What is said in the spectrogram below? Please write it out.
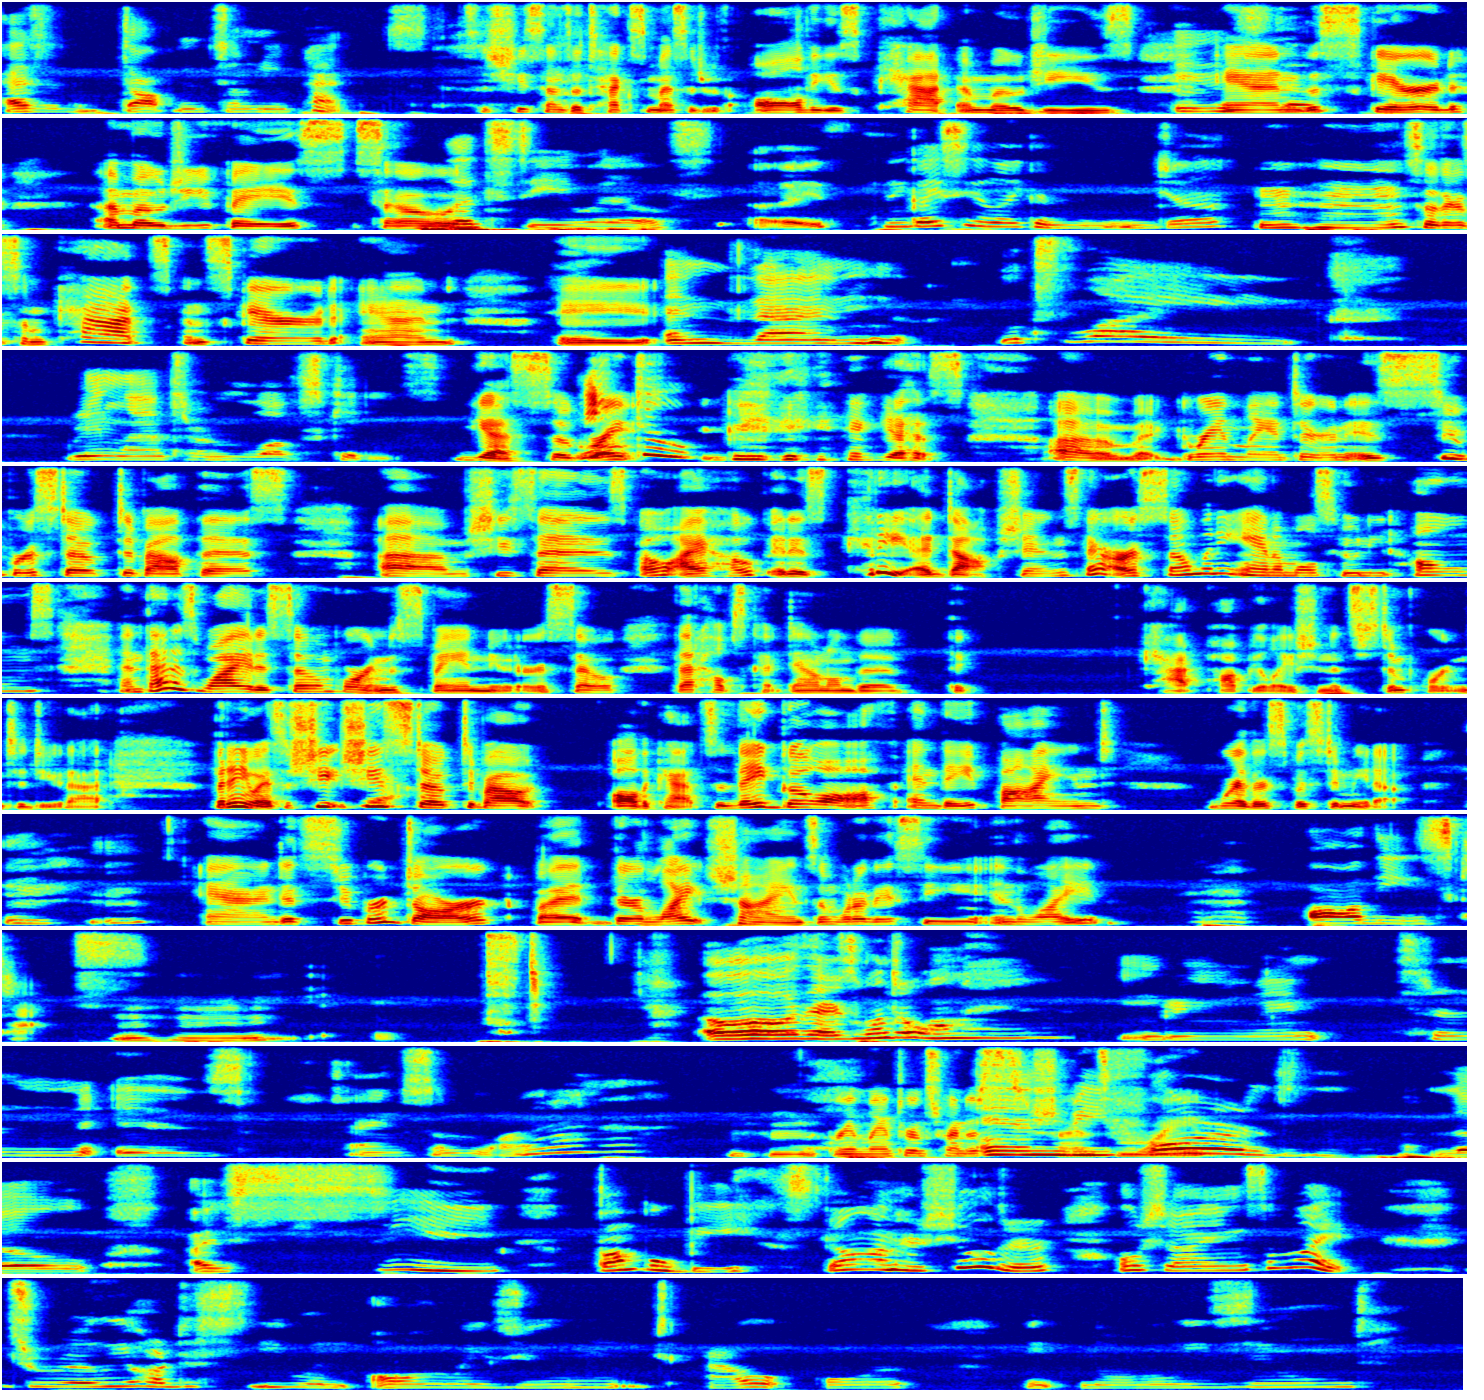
has adopted some new pets. So she sends a text message with all these cat emojis and the scared emoji face. So Let's see what else. I think I see like a ninja, Mm hmm So there's some cats and scared and a and then looks like Green Lantern loves kitties. yes. So Me Green too. yes, um, Green Lantern is super stoked about this. Um, she says, "Oh, I hope it is kitty adoptions. There are so many animals who need homes, and that is why it is so important to spay and neuter. So that helps cut down on the cat population. It's just important to do that. But anyway, so she she's Yeah. stoked about all the cats. So they go off and they find where they're supposed to meet up. Mhm. And it's super dark, but their light shines. And what do they see in the light? All these cats. Mm-hmm. Oh, there's Wonder Woman. Green Lantern is shining some light on her. Mm-hmm. Green Lantern's trying to And shine some light. before, though, I see Bumblebee still on her shoulder while shining some light. It's really hard to see when all the way zoomed out or like normally zoomed.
